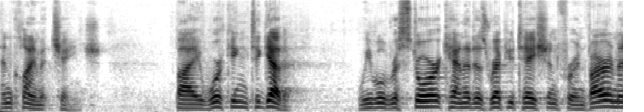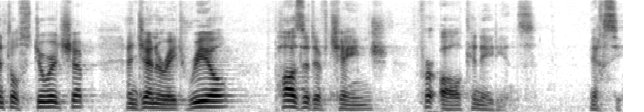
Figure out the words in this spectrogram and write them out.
and Climate Change. By working together, we will restore Canada's reputation for environmental stewardship and generate real, positive change for all Canadians. Merci.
